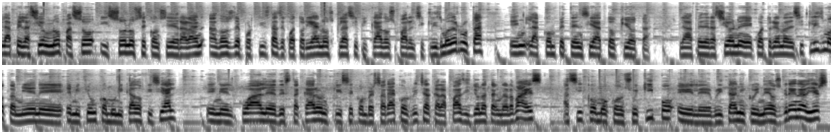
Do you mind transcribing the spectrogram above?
la apelación no pasó y solo se considerarán a dos deportistas ecuatorianos clasificados para el ciclismo de ruta en la competencia Tokiota. La Federación Ecuatoriana de Ciclismo también eh, emitió un comunicado oficial en el cual eh, destacaron que se conversará con Richard Carapaz y Jonathan Narváez, así como con su equipo, el eh, británico Ineos Grenadiers,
